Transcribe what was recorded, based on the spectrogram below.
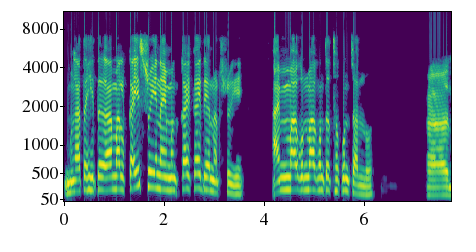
मग आता इथं आम्हाला काहीच सोयी नाही मग काय काय देणार सोयी? आम्ही मागून मागून तर थकून चाललो. अं,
